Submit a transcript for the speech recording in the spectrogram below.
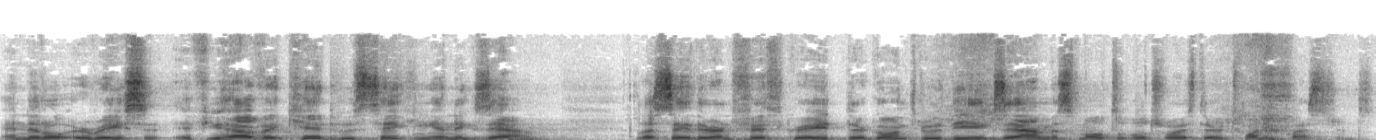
and it'll erase it. If you have a kid who's taking an exam, let's say they're in fifth grade, they're going through the exam, it's multiple choice, there are 20 questions.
